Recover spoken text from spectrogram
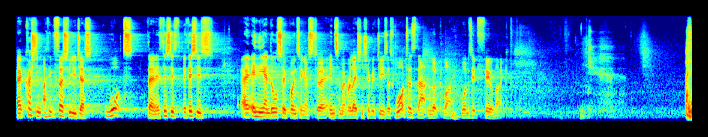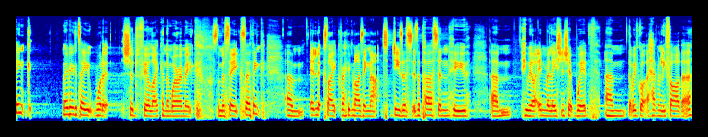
Uh, question, I think, first for you, Jess. What then, if this is, if this is uh, in the end also pointing us to an intimate relationship with Jesus, what does that look like? What does it feel like? I think maybe I could say what it should feel like and then where I make some mistakes. So I think um, it looks like recognizing that Jesus is a person who, um, who we are in relationship with, um, that we've got a heavenly Father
